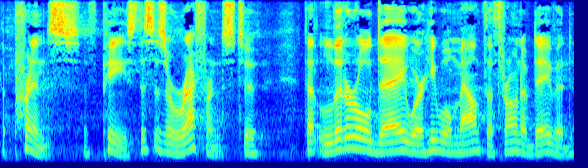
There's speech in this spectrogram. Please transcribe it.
the Prince of Peace. This is a reference to that literal day where he will mount the throne of David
